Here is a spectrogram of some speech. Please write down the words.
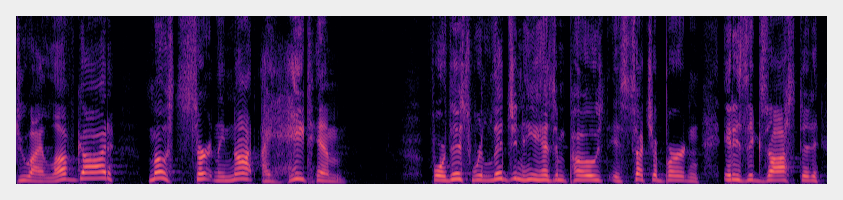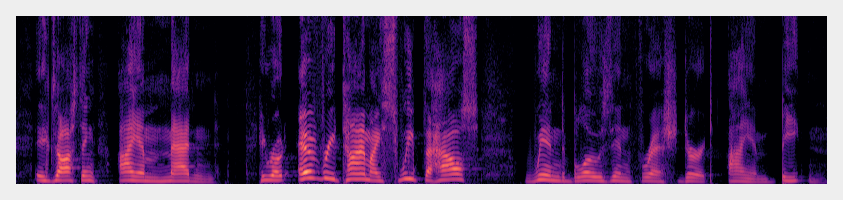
Do I love God? Most certainly not. I hate him. For this religion he has imposed is such a burden. It is exhausted, exhausting. I am maddened. He wrote, Every time I sweep the house, wind blows in fresh dirt. I am beaten.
